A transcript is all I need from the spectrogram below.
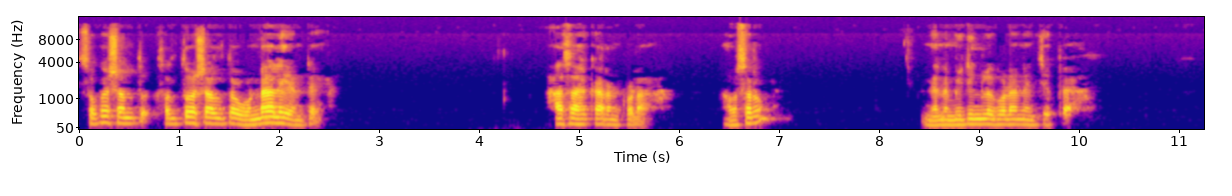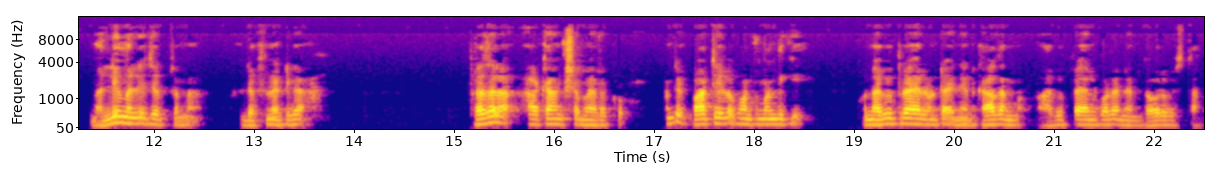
సుఖ సంతో సంతోషాలతో ఉండాలి అంటే ఆ సహకారం కూడా అవసరం. నిన్న మీటింగ్లో కూడా నేను చెప్పా. మళ్ళీ మళ్ళీ చెప్తున్నా డెఫినెట్గా ప్రజల ఆకాంక్ష మేరకు అంటే పార్టీలో కొంతమందికి కొన్ని అభిప్రాయాలు ఉంటాయి. నేను కాదన్ను. ఆ అభిప్రాయాలను కూడా నేను గౌరవిస్తాను.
